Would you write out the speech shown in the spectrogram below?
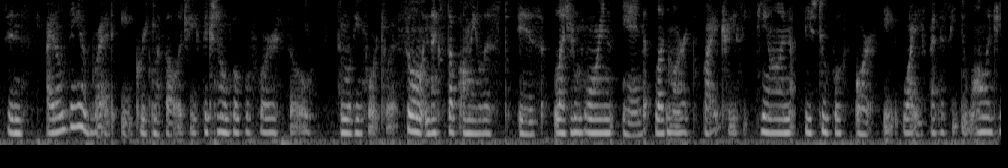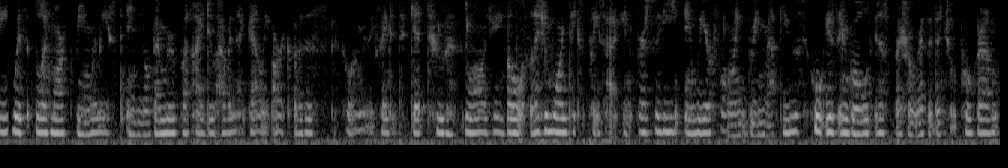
since I don't think I've read a Greek mythology fictional book before, so I'm looking forward to it. So next up on my list is Legendborn and Bloodmarked by Tracy Deonn. These two books are a YA fantasy duology with Bloodmarked being released in November but I do have a NetGalley arc of this so I'm really excited to get to this duology. So Legendborn takes place at a university and we are following Bree Matthews who is enrolled in a special residential program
